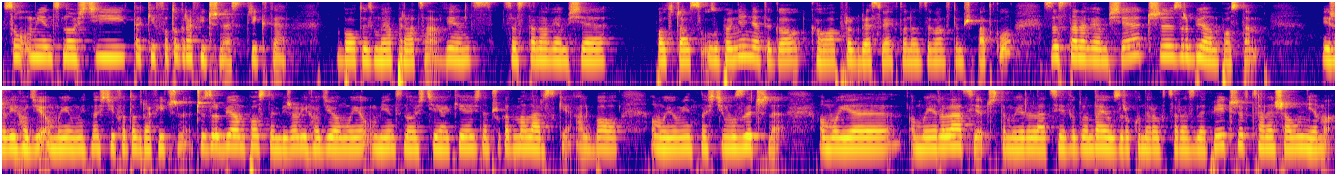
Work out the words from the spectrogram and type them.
są umiejętności takie fotograficzne, stricte, bo to jest moja praca, więc zastanawiam się, podczas uzupełnienia tego koła progresu, jak to nazywam w tym przypadku, zastanawiam się, czy zrobiłam postęp, jeżeli chodzi o moje umiejętności fotograficzne, czy zrobiłam postęp, jeżeli chodzi o moje umiejętności jakieś, na przykład malarskie, albo o moje umiejętności muzyczne, o moje, o moje relacje, czy te moje relacje wyglądają z roku na rok coraz lepiej, czy wcale szału nie ma.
